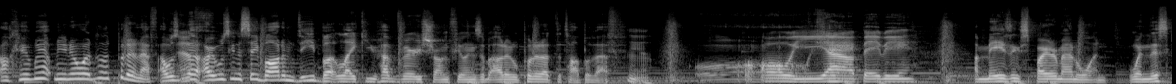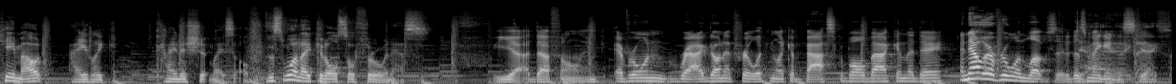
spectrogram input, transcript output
Okay, wait. You know what? Let's put it an F. I was gonna F? I was gonna say bottom D, but like you have very strong feelings about it. We'll put it at the top of F. Yeah. Oh, oh yeah, baby. Amazing Spider-Man 1. When this came out, I like kind of shit myself. This one I could also throw an S. Yeah, definitely. Everyone ragged on it for looking like a basketball back in the day, and now everyone loves it. It doesn't make any sense.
